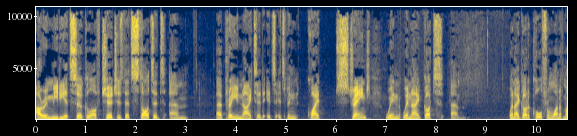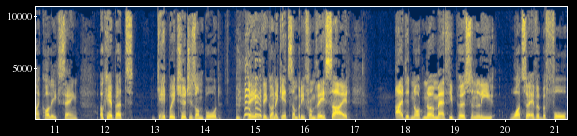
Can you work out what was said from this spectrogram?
our immediate circle of churches that started um, uh, Pray United. It's it's been quite strange when when I got um, when I got a call from one of my colleagues saying, "Okay, but Gateway Church is on board." they they're going to get somebody from their side I did not know Matthew personally whatsoever before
